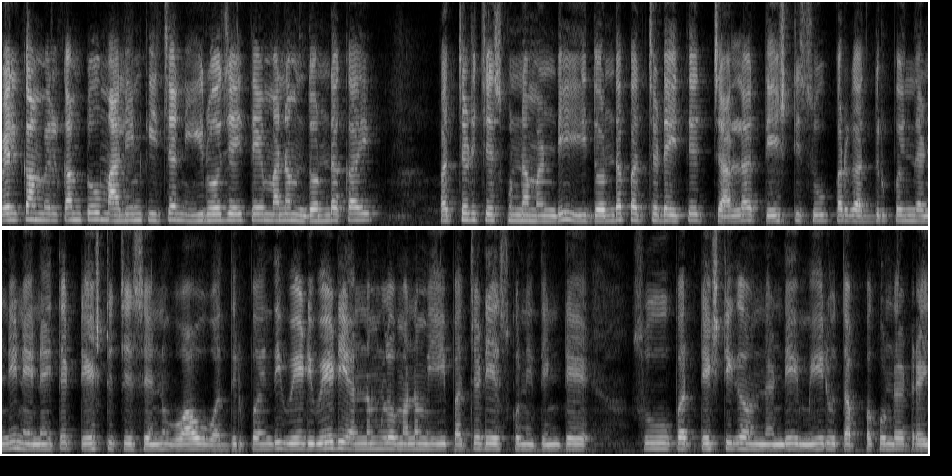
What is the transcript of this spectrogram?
Welcome welcome to Malin kitchen. ఈరోజైతే మనం దొండకాయ పచ్చడి చేసుకున్నామండి ఈ దొండ పచ్చడి అయితే చాలా టేస్టీ సూపర్గా అదిరిపోయిందండి నేనైతే టేస్ట్ చేశాను. వావ్ అదిరిపోయింది వేడి వేడి అన్నంలో మనం ఈ పచ్చడి వేసుకొని తింటే సూపర్ టేస్టీగా ఉందండి. మీరు తప్పకుండా ట్రై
